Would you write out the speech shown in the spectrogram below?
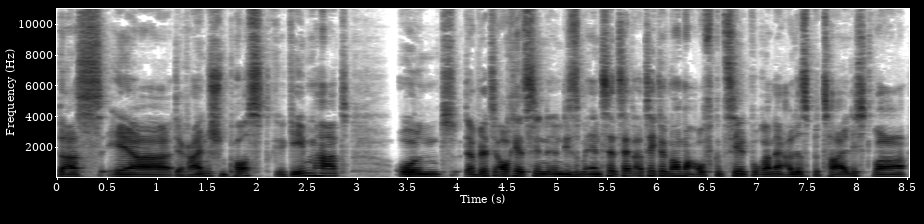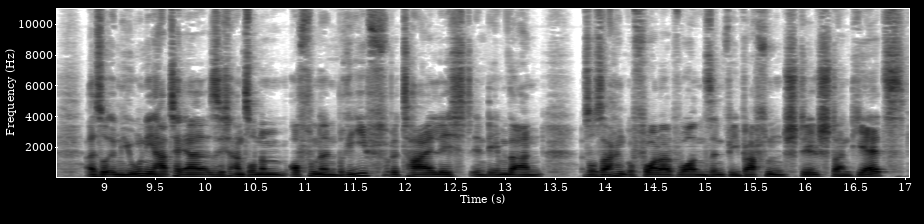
das er der Rheinischen Post gegeben hat. Und da wird auch jetzt in, in diesem NZZ-Artikel nochmal aufgezählt, woran er alles beteiligt war. Also im Juni hatte er sich an so einem offenen Brief beteiligt, in dem dann so Sachen gefordert worden sind wie Waffenstillstand jetzt.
